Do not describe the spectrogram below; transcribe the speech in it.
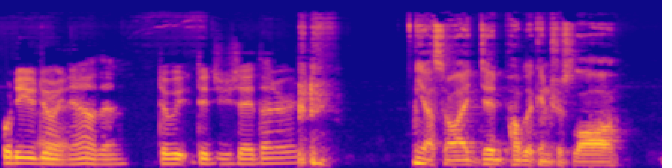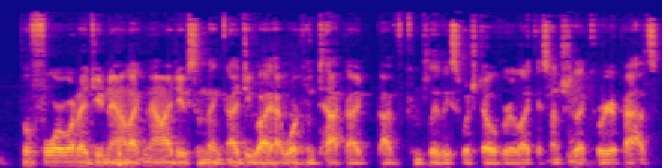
what are you doing Alright. now then? Did we? Did you say that already? yeah, so I did public interest law before what I do now. Like now I do something, I do like, I work in tech. I, I've completely switched over, like essentially like career paths.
